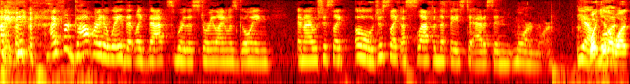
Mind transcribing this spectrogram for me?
I, I forgot right away that like that's where the storyline was going, and I was just like, oh, just like a slap in the face to Addison more and more. Yeah. well, you well, know what?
